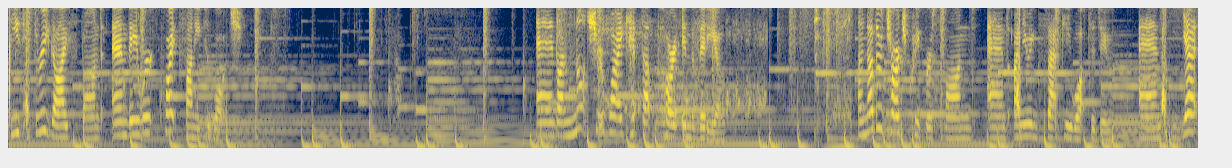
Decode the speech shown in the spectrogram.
these three guys spawned and they were quite funny to watch. And I'm not sure why I kept that part in the video. Another charge creeper spawned and I knew exactly what to do. And yet,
